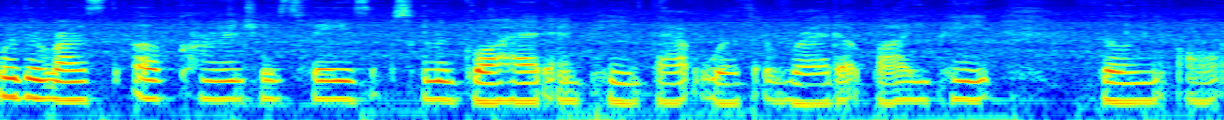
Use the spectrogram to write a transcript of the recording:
For the rest of Carnage's face, I'm just going to go ahead and paint that with red body paint, filling it all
